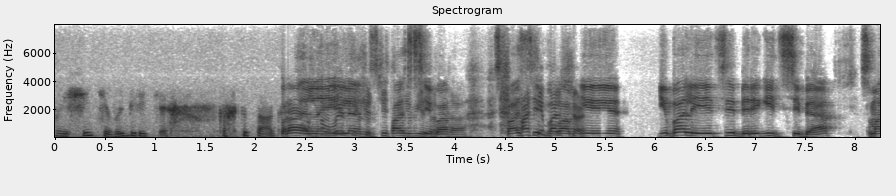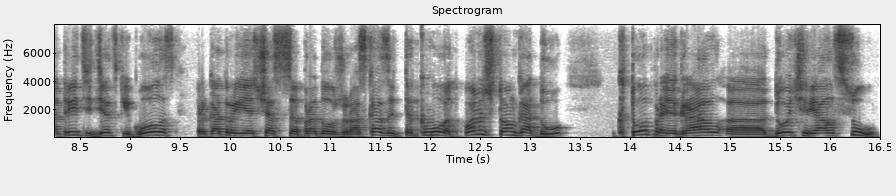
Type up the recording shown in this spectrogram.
поищите, выберите. Как-то так. Правильно, ну, Елена, спасибо. Да. Спасибо, спасибо вам. Не, не болейте, берегите себя. Смотрите детский голос, про который я сейчас э, продолжу рассказывать. Так вот, помнишь, в том году кто проиграл э, дочери Алсу?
